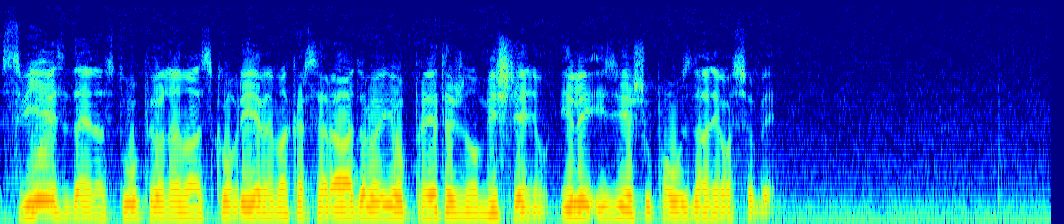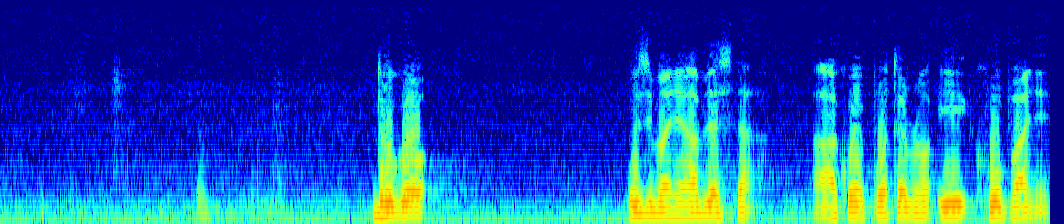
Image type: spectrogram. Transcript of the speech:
svijest da je nastupilo namasko vrijeme, makar se radilo i o pretežnom mišljenju ili izvješću pouzdane osobe. Drugo, uzimanje abdesta, a ako je potrebno i kupanje.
